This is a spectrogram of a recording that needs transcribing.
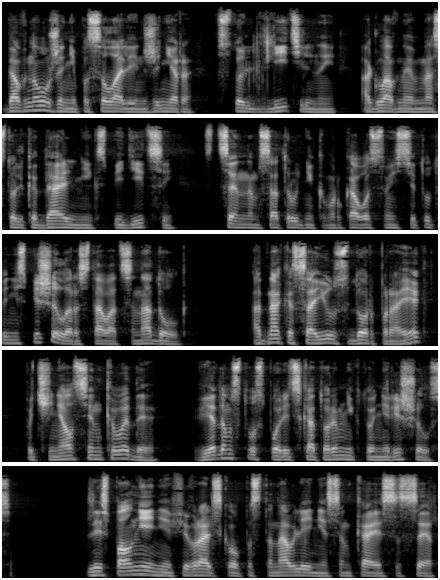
Давно уже не посылали инженера в столь длительные, а главное в настолько дальние экспедиции, с ценным сотрудником руководства института не спешило расставаться надолго. Однако Союз Дорпроект подчинялся НКВД, ведомству, спорить с которым никто не решился. Для исполнения февральского постановления СНК СССР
